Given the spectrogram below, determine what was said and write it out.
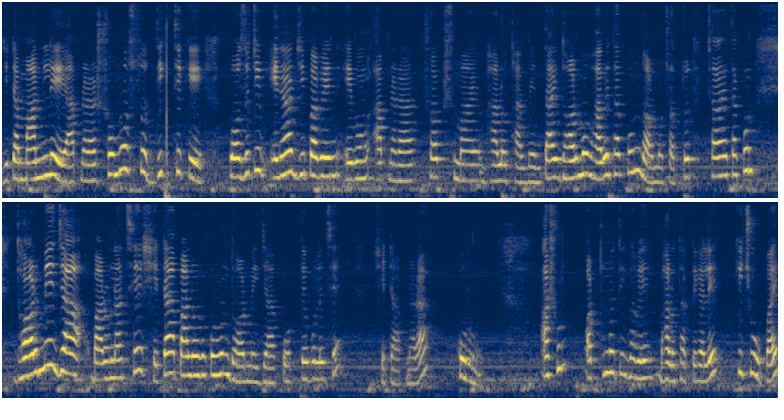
যেটা মানলে আপনারা সমস্ত দিক থেকে পজিটিভ এনার্জি পাবেন এবং আপনারা সব সময় ভালো থাকবেন। তাই ধর্মভাবে থাকুন ধর্মছত্র ছায় থাকুন। ধর্মে যা বারণ আছে সেটা পালন করুন, ধর্মে যা করতে বলেছে সেটা আপনারা করুন। আসুন, অর্থনৈতিকভাবে ভালো থাকতে গেলে কিছু উপায়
